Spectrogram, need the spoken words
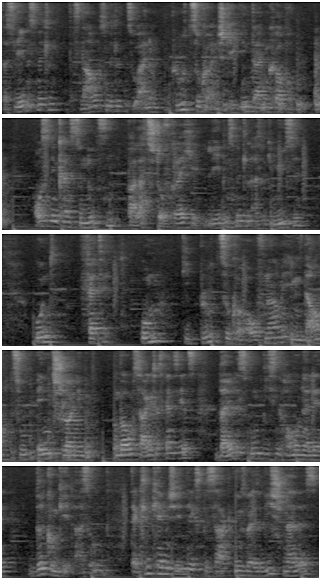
das Lebensmittel, das Nahrungsmittel zu einem Blutzuckeranstieg in deinem Körper. Außerdem kannst du nutzen ballaststoffreiche Lebensmittel, also Gemüse und Fette, um die Blutzuckeraufnahme im Darm zu entschleunigen. Und warum sage ich das Ganze jetzt? Weil es um diese hormonelle Wirkung geht, also um der glykämische Index besagt, beziehungsweise wie schnell es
